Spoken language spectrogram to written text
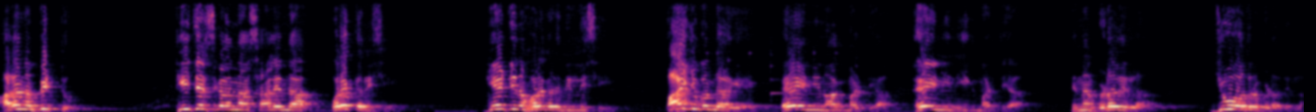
ಅದನ್ನು ಬಿಟ್ಟು ಟೀಚರ್ಸ್ಗಳನ್ನು ಶಾಲೆಯಿಂದ ಹೊರಕರಿಸಿ ಗೇಟಿನ ಹೊರಗಡೆ ನಿಲ್ಲಿಸಿ, ಬಾಯಿಗೆ ಬಂದ ಹಾಗೆ, ಹೇಯ್, ನೀನು ಹಾಗೆ ಮಾಡ್ತೀಯಾ? ಹೇಯ್, ನೀನು ಹೀಗೆ ಮಾಡ್ತೀಯಾ? ನಿನ್ನನ್ನು ಬಿಡೋದಿಲ್ಲ ಹೋದ್ರೆ ಬಿಡೋದಿಲ್ಲ.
